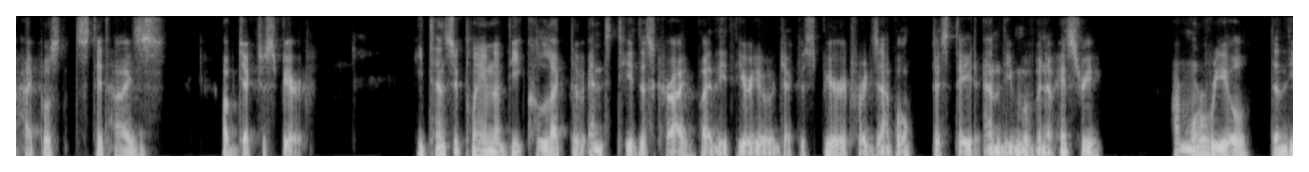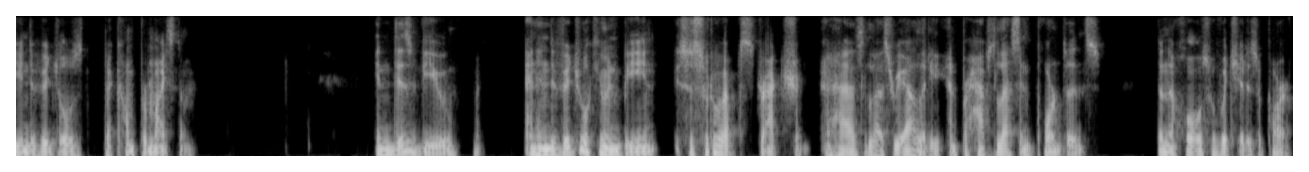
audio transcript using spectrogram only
hypostatize objective spirit. He tends to claim that the collective entity described by the theory of objective spirit, for example, the state and the movement of history, are more real than the individuals that comprise them. In this view, an individual human being is a sort of abstraction. It has less reality and perhaps less importance than the wholes of which it is a part.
